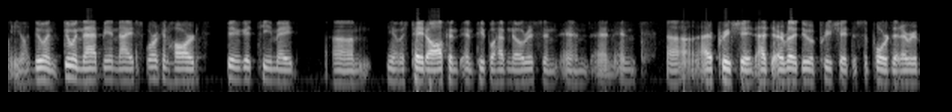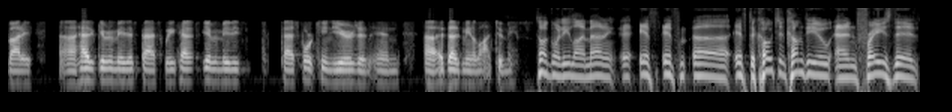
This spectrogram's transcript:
you know, doing doing that, being nice, working hard being a good teammate, um, you know, it's paid off, and, and people have noticed, and and and and uh, I appreciate, I, I really do appreciate the support that everybody uh, has given me this past week, has given me these past 14 years, and and uh, it does mean a lot to me. Talking with Eli Manning, if if uh, if the coach had come to you and phrased it,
